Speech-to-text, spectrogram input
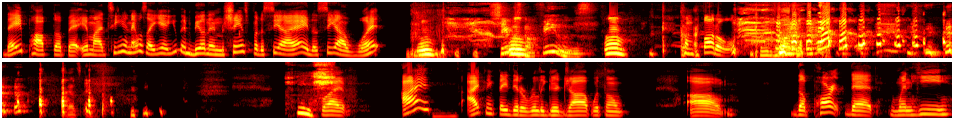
They popped up at MIT and they was like, "Yeah, you've been building machines for the CIA." The CIA what? Mm, She was Mm. confused. mm. Confuddled. That's Sheesh. but I I think they did a really good job with them. Um, the part that when he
